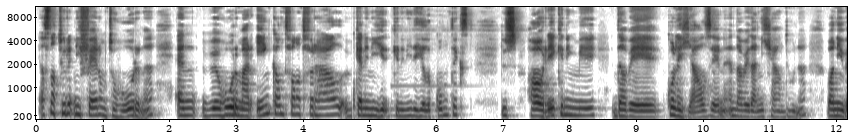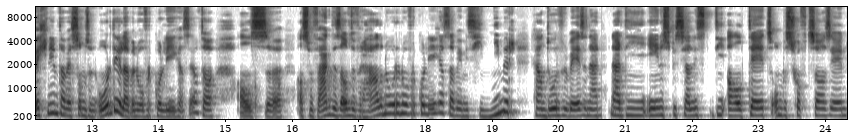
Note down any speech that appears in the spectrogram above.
Dat is natuurlijk niet fijn om te horen. Hè? En we horen maar één kant van het verhaal. We kennen niet, kennen niet de hele context. Dus hou rekening mee dat wij collegiaal zijn en dat wij dat niet gaan doen. Hè? Wat niet wegneemt dat wij soms een oordeel hebben over collega's. Hè? Of dat als, uh, als we vaak dezelfde verhalen horen over collega's, dat wij misschien niet meer gaan doorverwijzen naar, naar die ene specialist die altijd onbeschoft zou zijn,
